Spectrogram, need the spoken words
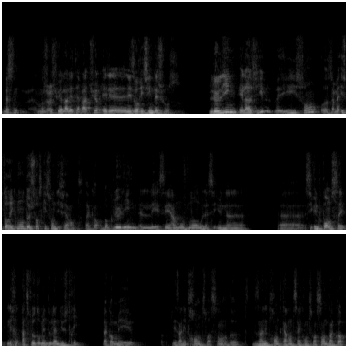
باش نرجعوا شوية لا ليتيراتور et les origines des choses le lean et l'agile ils sont زعما historiquement deux choses qui sont différentes d'accord donc le lean c'est un mouvement ou là c'est une euh, c'est une pensée اللي خلقت في le domaine de l'industrie d'accord mais les années 30 60 des années 30 40 50 60 d'accord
